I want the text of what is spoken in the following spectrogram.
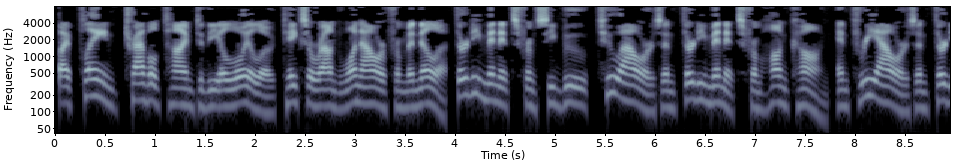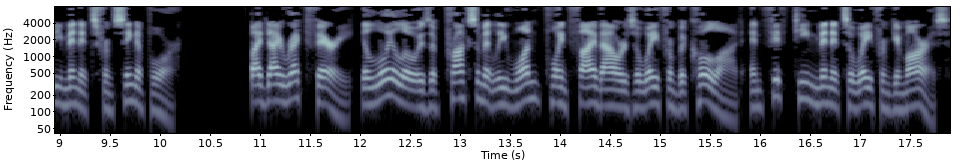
By plane, travel time to the Iloilo takes around 1 hour from Manila, 30 minutes from Cebu, 2 hours and 30 minutes from Hong Kong, and 3 hours and 30 minutes from Singapore. By direct ferry, Iloilo is approximately 1.5 hours away from Bacolod, and 15 minutes away from Guimaras.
